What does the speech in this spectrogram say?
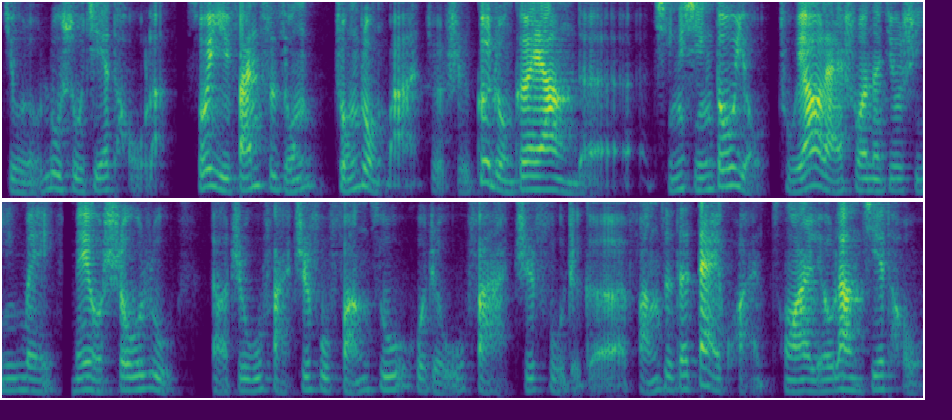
就露宿街头了。所以凡此种种种吧，就是各种各样的情形都有。主要来说呢，就是因为没有收入，导致无法支付房租或者无法支付这个房子的贷款，从而流浪街头。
